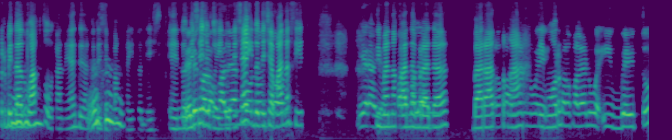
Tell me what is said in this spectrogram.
perbedaan waktu kan ya dengan Jepang sama Indonesia. Indonesia kalau juga Indonesia mau Indonesia nonton- mana sih? Iya, Di mana Anda kalian- berada? Barat, kalau tengah, kalian timur. Kalau kalian WIB itu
